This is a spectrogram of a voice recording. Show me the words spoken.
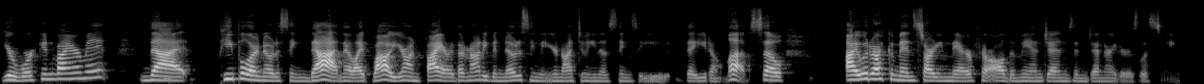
your work environment that people are noticing that and they're like wow you're on fire they're not even noticing that you're not doing those things that you that you don't love so i would recommend starting there for all the man gens and generators listening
